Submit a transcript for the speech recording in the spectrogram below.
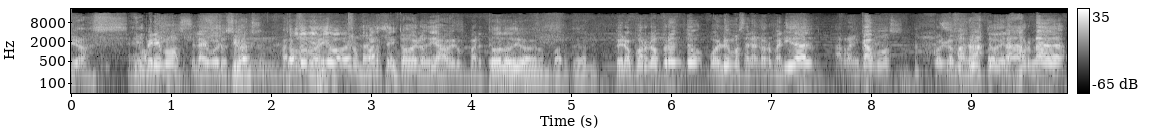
Dios. Esperemos la evolución. ¿Todos los días va a haber un parte? Todos los días va a haber un parte. Todos los días va a haber un parte, dale. Pero por lo pronto volvemos a la normalidad. Arrancamos con lo más visto de la jornada.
